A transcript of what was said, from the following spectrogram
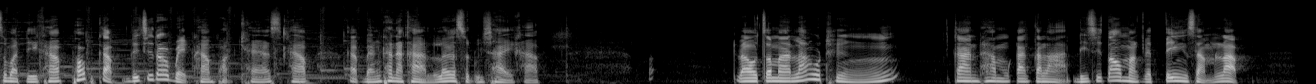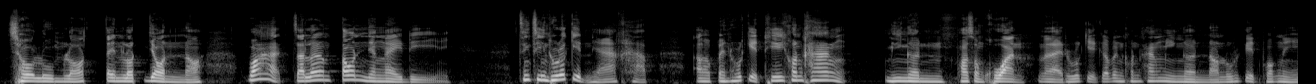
สวัสดีครับ พบกับ Digital Break Time Podcast ครับ กับแบงค์ธนาคารเลิศสุดวิชัยครับ เราจะมาเล่าถึงการทำการตลาดดิจิ t a ลมาร์เก็ตติ้งสำหรับโชว์รูมรถเต็นท์รถยนต์เนาะว่าจะเริ่มต้นยังไงดี จริง ๆ ธุรกิจเนี้ยครับเออเป็นธุรกิจที่ค่อนข้างมีเงินพอสมควรหลาย ๆ ธุรกิจก็เป็นค่อนข้างมีเงินเนาะธุรกิจพวกนี้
